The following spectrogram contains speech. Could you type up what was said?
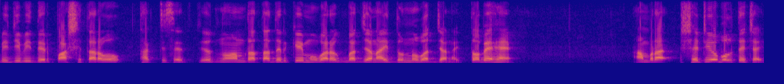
বিজিবিদের পাশে তারাও থাকতেছে। জন্য আমরা তাদেরকে মোবারকবাদ জানাই, ধন্যবাদ জানাই। তবে হ্যাঁ আমরা সেটিও বলতে চাই,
